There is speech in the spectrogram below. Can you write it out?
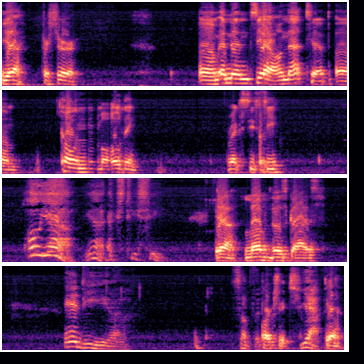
Yeah, for sure. Um, and then, so yeah, on that tip, um, Colin Moulding from XTC. Oh yeah, yeah, XTC. Yeah, love those guys. Andy uh, something. Partridge. Yeah, Yeah.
